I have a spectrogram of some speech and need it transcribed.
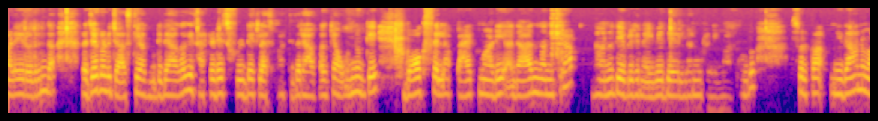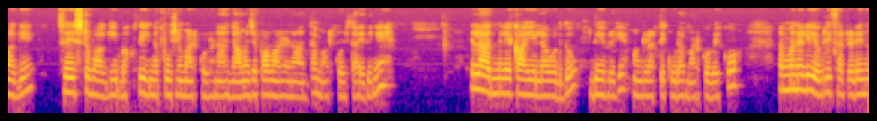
ಮಳೆ ಇರೋದ್ರಿಂದ ರಜೆಗಳು ಜಾಸ್ತಿ ಆಗಿಬಿಟ್ಟಿದೆ. ಹಾಗಾಗಿ ಸ್ಯಾಟರ್ಡೇಸ್ ಫುಲ್ ಡೇ ಕ್ಲಾಸ್ ಮಾಡ್ತಿದ್ದಾರೆ ಹಾಗಾಗಿ ಅವನಿಗೆ ಬಾಕ್ಸ್ ಎಲ್ಲ ಪ್ಯಾಕ್ ಮಾಡಿ ಅದಾದ ನಂತರ ನಾನು ದೇವರಿಗೆ ನೈವೇದ್ಯ ಎಲ್ಲನೂ ರೆಡಿ ಮಾಡಿಕೊಂಡು ಸ್ವಲ್ಪ ನಿಧಾನವಾಗಿ ಶ್ರೇಷ್ಠವಾಗಿ ಭಕ್ತಿಯಿಂದ ಪೂಜೆ ಮಾಡ್ಕೊಳ್ಳೋಣ, ನಾಮ ಜಪ ಮಾಡೋಣ ಅಂತ ಮಾಡ್ಕೊಳ್ತಾ ಇದ್ದೀನಿ. ಎಲ್ಲ ಆದ್ಮೇಲೆ ಕಾಯಿ ಎಲ್ಲ ಒಡೆದು ದೇವರಿಗೆ ಮಂಗಳಾರತಿ ಕೂಡ ಮಾಡ್ಕೋಬೇಕು. ನಮ್ಮನೇಲಿ ಎವ್ರಿ ಸ್ಯಾಟರ್ಡೇನೂ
